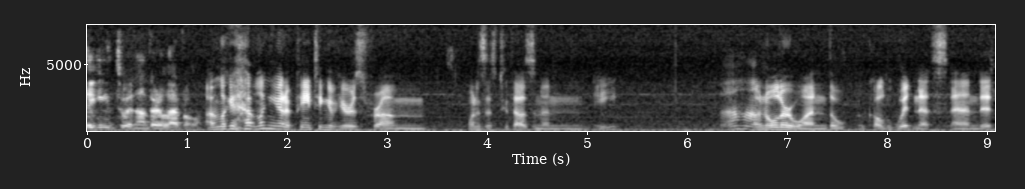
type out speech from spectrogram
taking it to another level. I'm looking. I'm looking at a painting of yours from when is this? 2008. Uh huh. An older one, the called Witness, and it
